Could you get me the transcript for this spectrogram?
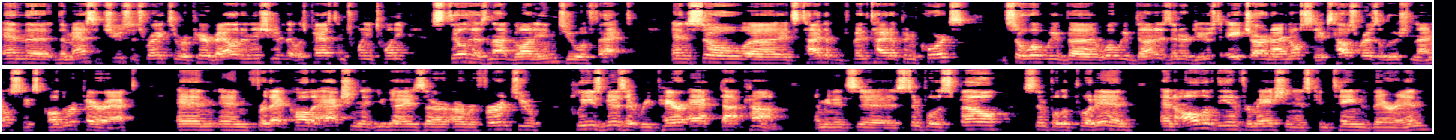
and the, the Massachusetts Right to Repair ballot initiative that was passed in 2020 still has not gone into effect. And so uh, it's tied up, been tied up in courts. So what we've uh, what we've done is introduced HR 906, House Resolution 906, called the Repair Act, and, and for that call to action that you guys are, are referring to, please visit repairact.com. I mean, it's uh, simple to spell, simple to put in, and all of the information is contained therein.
